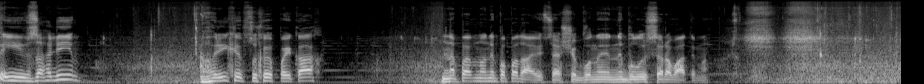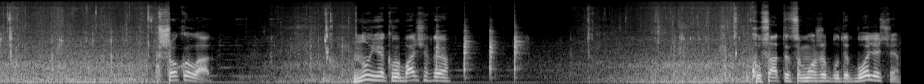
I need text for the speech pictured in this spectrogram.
І взагалі горіхи в сухих пайках, напевно, не попадаються, щоб вони не були сироватими. Шоколад. Ну, як ви бачите, кусати це може бути боляче.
